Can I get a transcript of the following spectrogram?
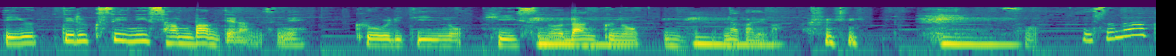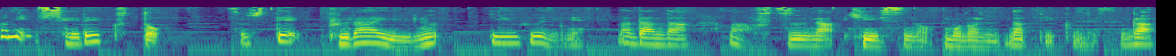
て言ってるくせに3番手なんですね。クオリティの品質のランクの、うんー中では。そう。で、その後にセレクト、そしてプライムっていう風にね、まあだんだん、まあ普通な品質のものになっていくんですが、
